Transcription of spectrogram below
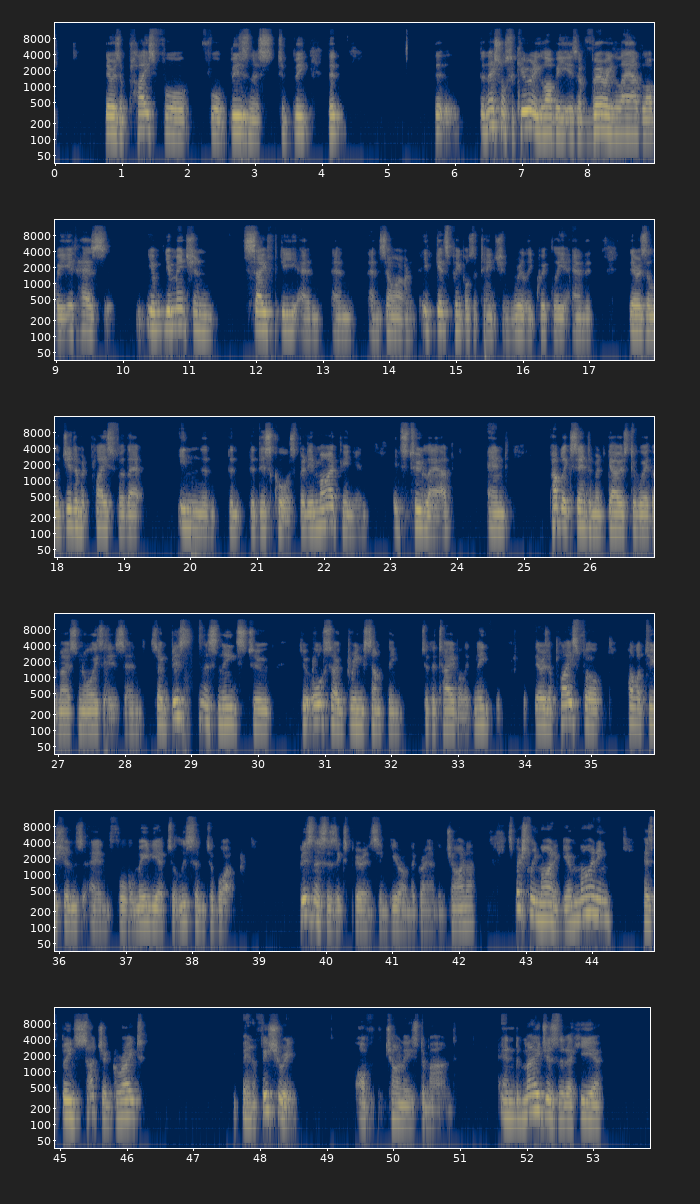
there is a place for for business to be that the the national security lobby is a very loud lobby. It has you you mentioned safety and and and so on. It gets people's attention really quickly, and it, there is a legitimate place for that in the, the, the discourse. But in my opinion, it's too loud, and public sentiment goes to where the most noise is, and so business needs to to also bring something to the table. It need there is a place for politicians and for media to listen to what business is experiencing here on the ground in China, especially mining. Yeah, mining has been such a great beneficiary of Chinese demand. And the majors that are here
